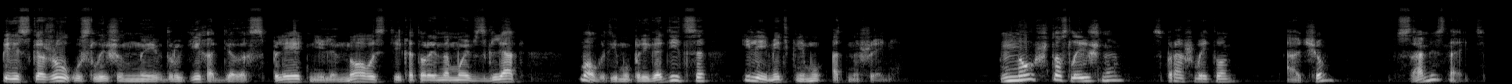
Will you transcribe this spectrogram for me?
перескажу услышанные в других отделах сплетни или новости, которые, на мой взгляд, могут ему пригодиться или иметь к нему отношение. «Ну, что слышно?» — спрашивает он. «О чем? Сами знаете.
